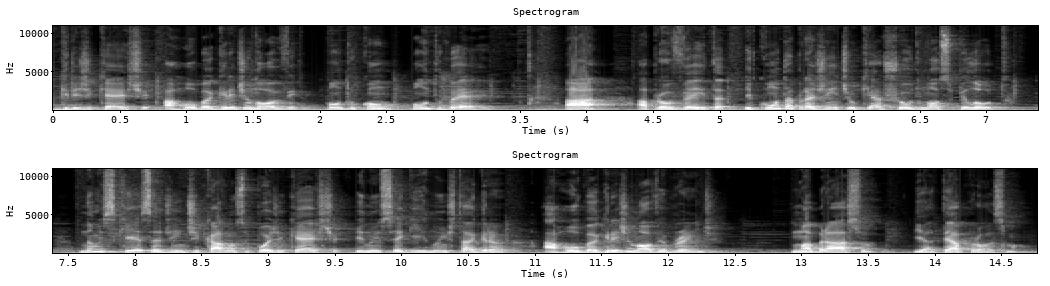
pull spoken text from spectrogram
gridcast.grid9.com.br. Ah, aproveita e conta pra gente o que achou do nosso piloto. Não esqueça de indicar nosso podcast e nos seguir no Instagram, grid9brand. Um abraço e até a próxima!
